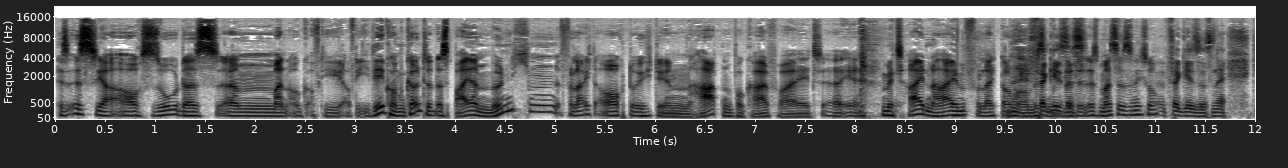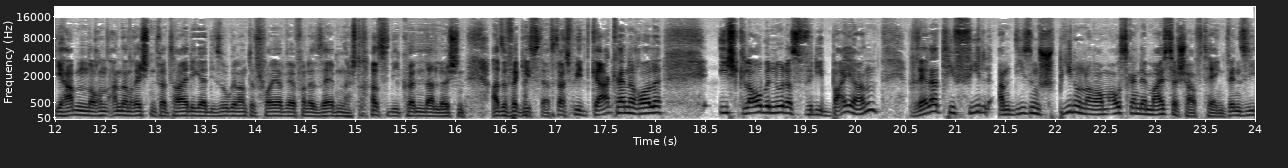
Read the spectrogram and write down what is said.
Es ist ja auch so, dass ähm, man auch auf die, auf die Idee kommen könnte, dass Bayern München vielleicht auch durch den harten Pokalfight äh, mit Heidenheim vielleicht doch noch ein bisschen Vergiss es. ist. Meinst du das nicht so? Vergiss es, ne? Die haben noch einen anderen rechten Verteidiger, die sogenannte Feuerwehr von derselben Straße, die können da löschen. Also vergiss das. Das spielt gar keine Rolle. Ich glaube nur, dass für die Bayern relativ viel an diesem Spiel und auch am Ausgang der Meisterschaft hängt. Wenn sie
